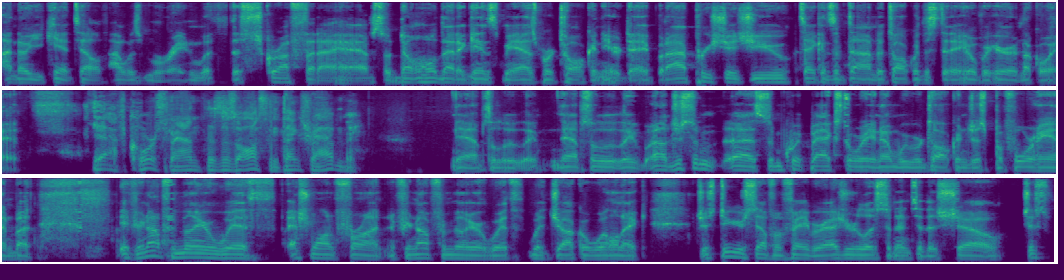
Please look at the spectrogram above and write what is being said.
I know you can't tell I was Marine with the scruff that I have, so don't hold that against me as we're talking here, Dave. But I appreciate you taking some time to talk with us today over here at Knucklehead. Yeah, of course, man. This is awesome. Thanks for having me. Yeah, absolutely, absolutely. Well, just some uh, some quick backstory. I know we were talking just beforehand, but if you're not familiar with Echelon Front, if you're not familiar with with Jocko Willink, just do yourself a favor as you're listening to this show. Just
